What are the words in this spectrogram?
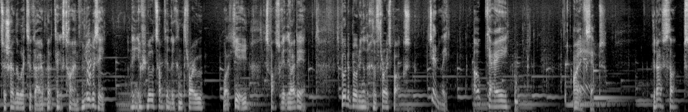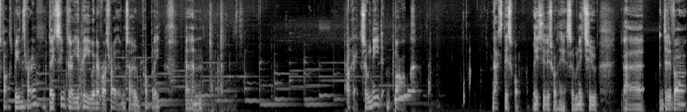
to show them where to go, but it takes time. You're busy. I think if you build something that can throw like you, sparks will get the idea. Let's build a building that can throw sparks. Gently. Okay. I accept. Should I start sparks being thrown? They seem to go yippee whenever I throw them, so probably. Um, okay, so we need bark. That's this one. We need to do this one here. So we need to uh, deliver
